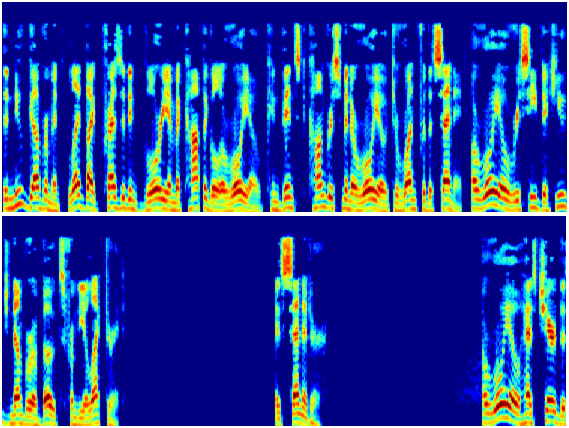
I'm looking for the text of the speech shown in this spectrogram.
The new government, led by President Gloria Macapagal Arroyo convinced Congressman Arroyo to run for the Senate. Arroyo received a huge number of votes from the electorate. As senator Arroyo has chaired the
